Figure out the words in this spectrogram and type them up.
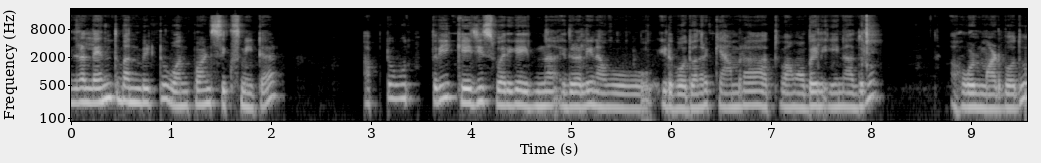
ಇದರ ಲೆಂತ್ ಬಂದುಬಿಟ್ಟು one point six meter up to three K ಜಿಸ್ವರೆಗೆ ಇದನ್ನ ಇದರಲ್ಲಿ ನಾವು ಇಡ್ಬೋದು. ಅಂದರೆ ಕ್ಯಾಮ್ರಾ ಅಥವಾ ಮೊಬೈಲ್ ಏನಾದರೂ ಹೋಲ್ಡ್ ಮಾಡ್ಬೋದು.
